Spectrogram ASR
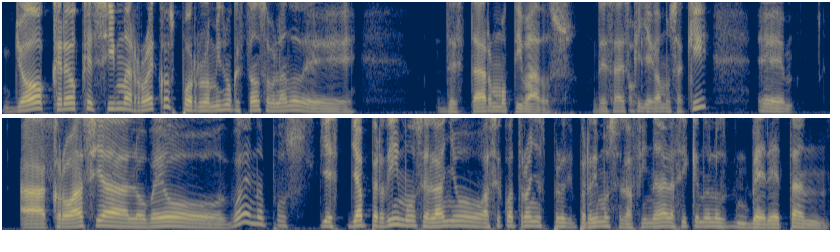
Yo creo que sí Marruecos, por lo mismo que estamos hablando de, de estar motivados. De esa vez que llegamos aquí. Eh, a Croacia lo veo, bueno, pues ya, perdimos el año, hace cuatro años perdi- perdimos en la final, así que no los veré tan...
